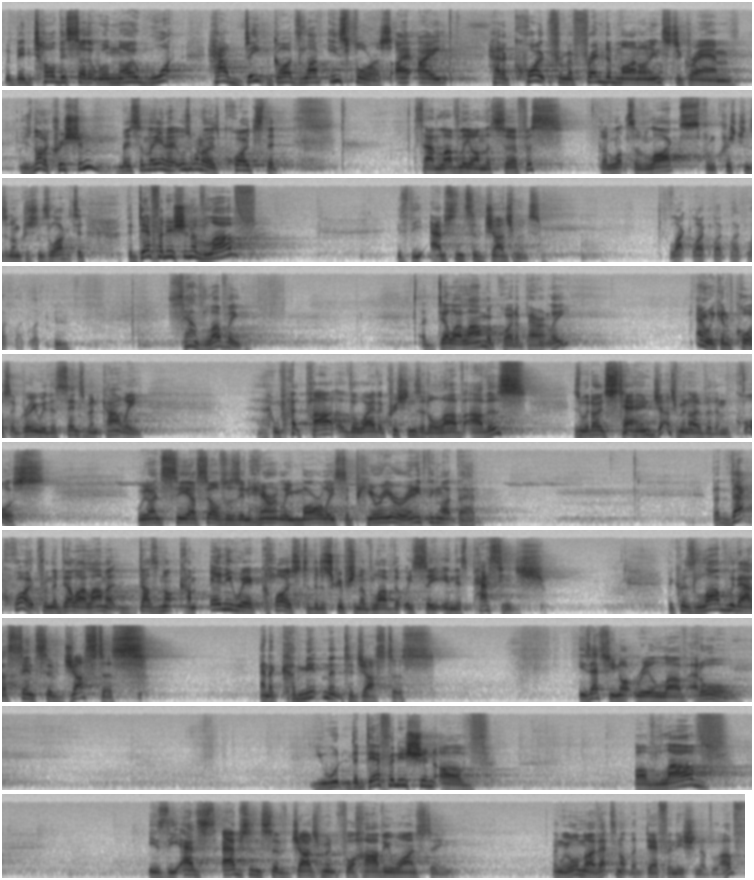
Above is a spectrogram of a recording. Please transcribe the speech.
We've been told this so that we'll know what, how deep God's love is for us. I, I had a quote from a friend of mine on Instagram who's not a Christian recently, and it was one of those quotes that sound lovely on the surface, got lots of likes from Christians and non Christians alike. It said, The definition of love is the absence of judgment. Like, like, like, like, like, like, like, you know. Sounds lovely. A Dalai Lama quote, apparently. And we can, of course, agree with the sentiment, can't we? Part of the way that Christians are to love others is we don't stand in judgment over them, of course. We don't see ourselves as inherently morally superior or anything like that. But that quote from the Dalai Lama does not come anywhere close to the description of love that we see in this passage. Because love without a sense of justice and a commitment to justice is actually not real love at all. You wouldn't, the definition of, of love is the absence of judgment for Harvey Weinstein. And we all know that's not the definition of love.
